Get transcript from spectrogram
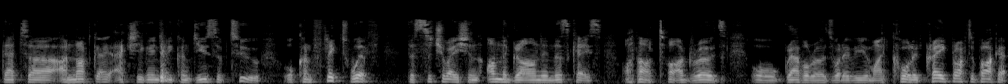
that are not go- actually going to be conducive to or conflict with the situation on the ground, in this case, on our tarred roads or gravel roads, whatever you might call it. Craig Proctor Parker.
